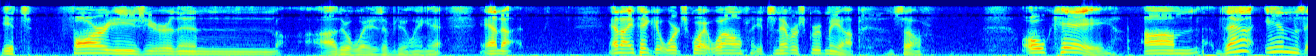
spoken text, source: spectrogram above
It's far easier than other ways of doing it. And uh, and I think it works quite well. It's never screwed me up. So, okay. Um, that ends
